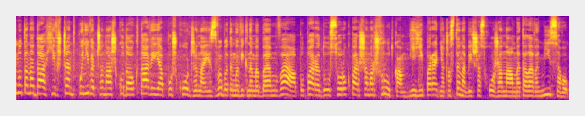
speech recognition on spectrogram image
Перекинута на дах і вщент понівечена шкода Октавія пошкоджена із вибитими вікнами БМВ. А попереду 41-ша маршрутка. Її передня частина більше схожа на металеве місиво.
